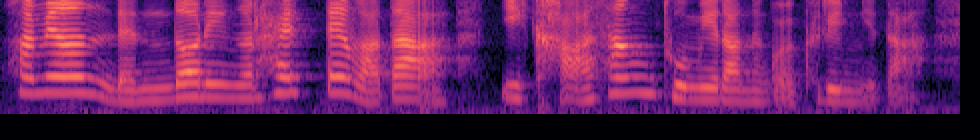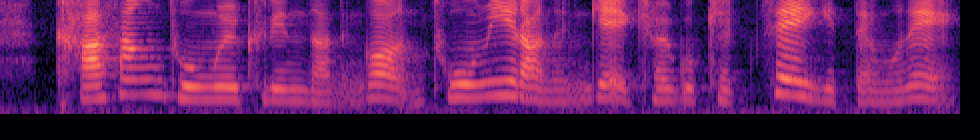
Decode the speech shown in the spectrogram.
화면 rendering을 할 때마다 이 가상 DOM이라는 걸 그립니다. 가상 DOM을 그린다는 건 DOM이라는 게 결국 객체이기 때문에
